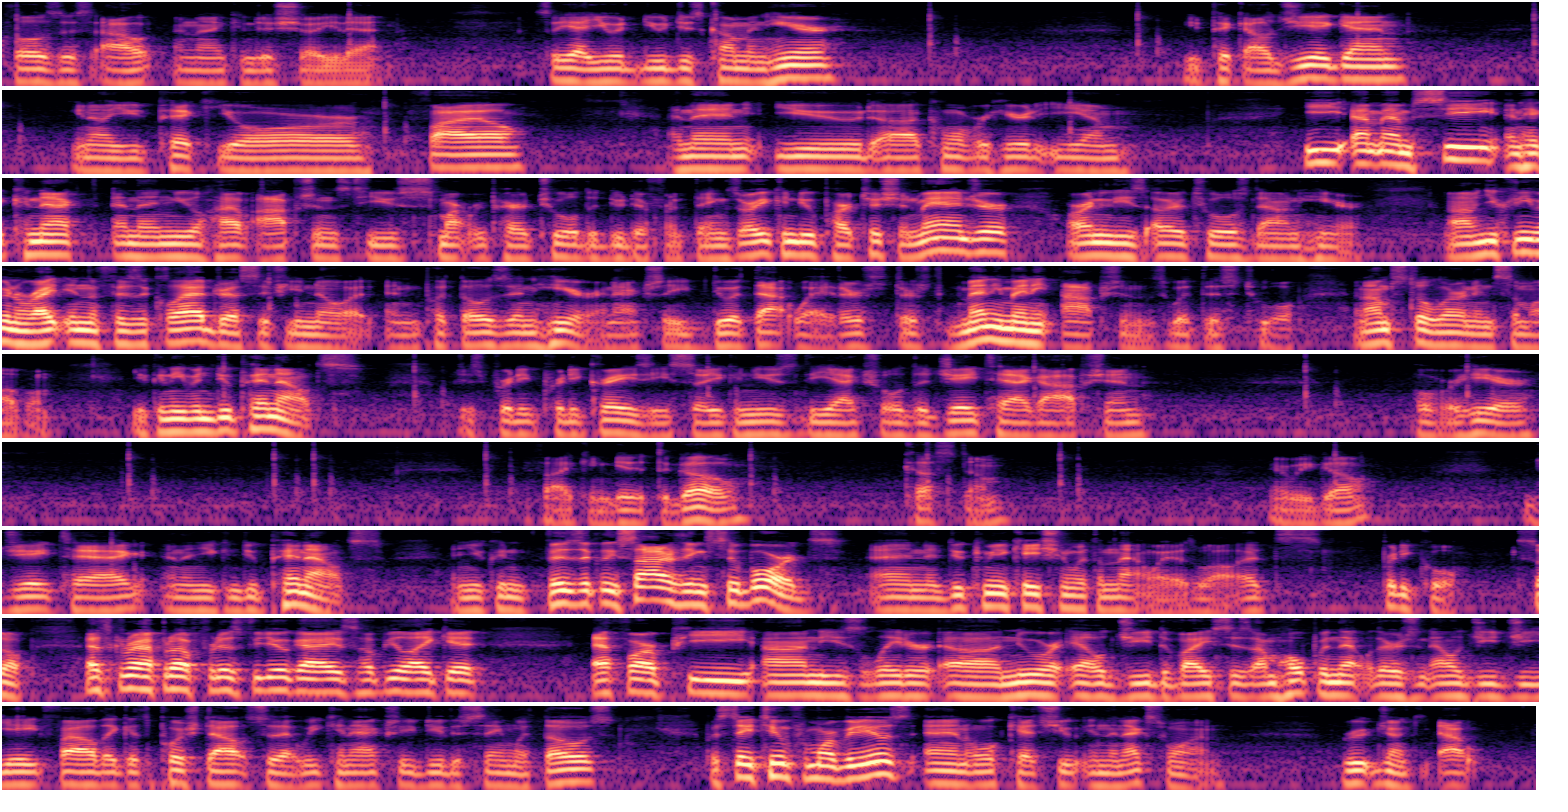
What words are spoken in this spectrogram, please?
close this out, and I can just show you that. So yeah, you would you just come in here, you'd pick LG again, you know, you'd pick your file, and then you'd uh, come over here to EM. EMMC and hit connect and then you'll have options to use smart repair tool to do different things or you can do partition manager or any of these other tools down here um, you can even write in the physical address if you know it and put those in here and actually do it that way. There's, there's many, many options with this tool, and I'm still learning some of them. You can even do pinouts, which is pretty, pretty crazy. So you can use the actual, the JTAG option over here. If I can get it to go, custom. There we go. JTAG, and then you can do pinouts and you can physically solder things to boards and do communication with them that way as well. It's pretty cool. So that's going to wrap it up for this video, guys. Hope you like it. FRP on these later uh, newer LG devices. I'm hoping that there's an LG G8 file that gets pushed out so that we can actually do the same with those. But stay tuned for more videos, and we'll catch you in the next one. Root Junkie out.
